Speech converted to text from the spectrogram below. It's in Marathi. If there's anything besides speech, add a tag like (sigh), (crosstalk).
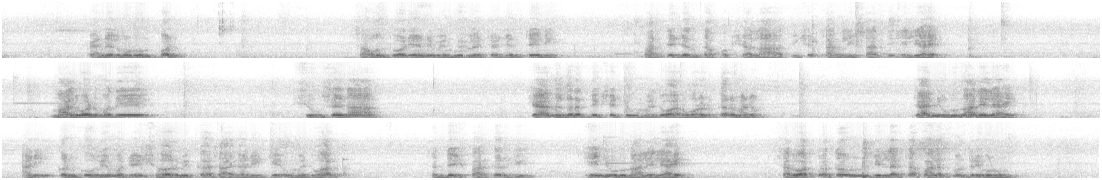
म्हणून पण सावंतवाडी आणि वेंगुर्ल्याच्या जनतेने भारतीय जनता पक्षाला अतिशय चांगली साथ दिलेली आहे. मालवणमध्ये शिवसेनाच्या नगराध्यक्षाचे उमेदवार वरडकर मॅडम त्या निवडून आलेल्या आहेत. आणि कणकवलीमध्ये शहर विकास आघाडीचे उमेदवार संदेश पारकरजी हे निवडून आलेले आहेत. सर्वात प्रथम जिल्ह्याचा पालकमंत्री म्हणून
